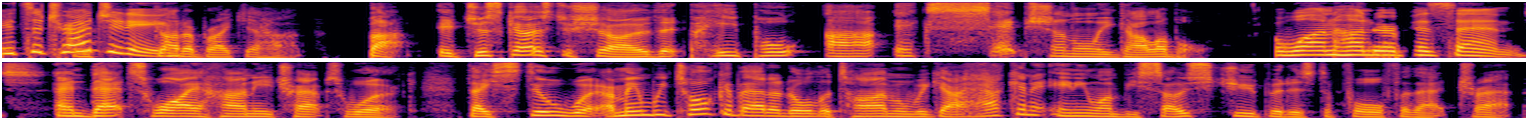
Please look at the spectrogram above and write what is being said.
It's a tragedy. Got to break your heart. But it just goes to show that people are exceptionally gullible. One hundred percent. And that's why honey traps work. They still work. I mean, we talk about it all the time and we go, how can anyone be so stupid as to fall for that trap?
